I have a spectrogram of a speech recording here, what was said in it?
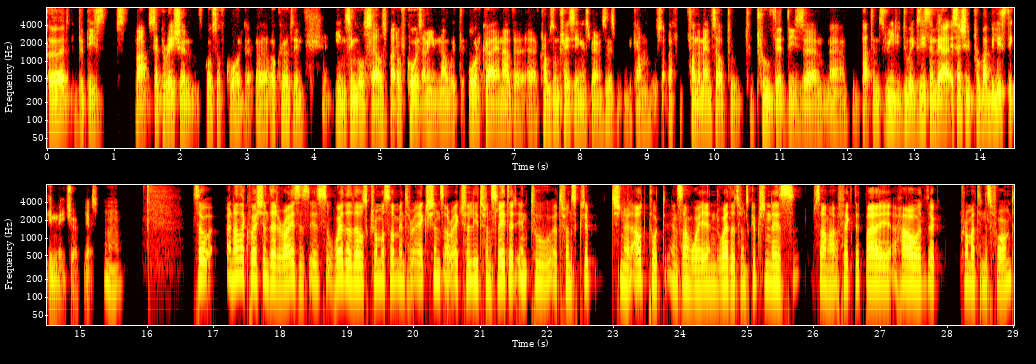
that this separation, of course, of course, uh, occurred in in single cells. But of course, I mean, now with ORCA and other uh, chromosome tracing experiments, it's become fundamental to to prove that these um, uh, patterns really do exist and they are essentially probabilistic in nature. Yes. Mm-hmm. So another question that arises is whether those chromosome interactions are actually translated into a transcriptional output in some way, and whether transcription is somehow affected by how the chromatin is formed.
